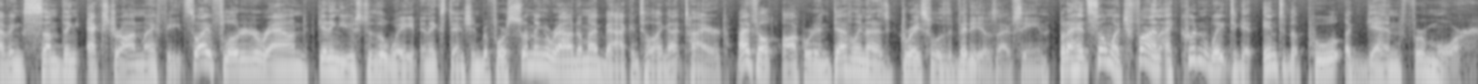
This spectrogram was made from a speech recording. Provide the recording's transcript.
having something extra on my feet, so I floated around, getting used to the weight and extension before swimming around on my back until I got tired. I felt awkward and definitely not as graceful as the videos I've seen, but I had so much fun I couldn't wait to get into the pool again for more.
